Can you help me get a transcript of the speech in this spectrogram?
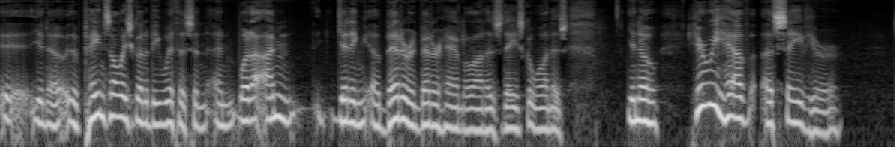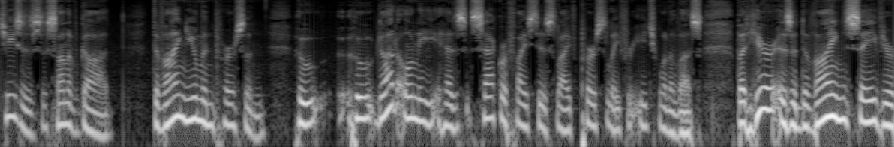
uh, you know the pain's always going to be with us, and and what I'm getting a better and better handle on as days go on is you know, here we have a Savior, Jesus, the Son of God, divine human person, who who not only has sacrificed his life personally for each one of us, but here is a divine Savior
